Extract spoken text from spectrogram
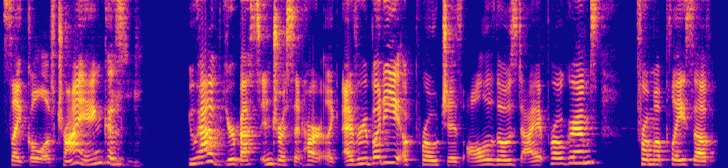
cycle of trying because Mhm. you have your best interests at heart. Like everybody approaches all of those diet programs from a place of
